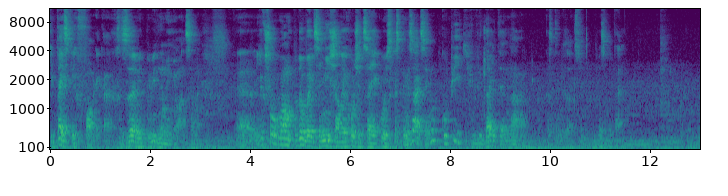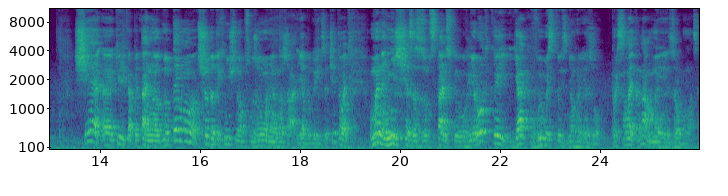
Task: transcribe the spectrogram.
китайських фабриках з відповідними нюансами. Е, Якщо вам подобається ніж, але хочеться якоїсь кастомізації, ну купіть, віддайте на кастомізацію без питань. Ще е, кілька питань на одну тему щодо технічного обслуговування ножа. Я буду їх зачитувати. У мене ніж ще з азовстальської вуглеродки. Як вивести з нього іржу? Присилайте нам, ми зробимо це.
